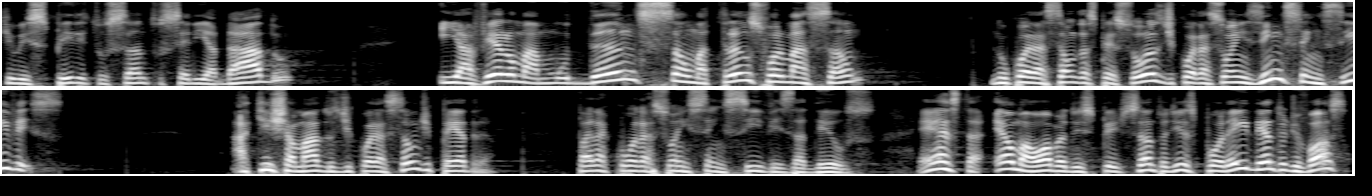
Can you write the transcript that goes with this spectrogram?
que o Espírito Santo seria dado e haver uma mudança, uma transformação no coração das pessoas, de corações insensíveis, aqui chamados de coração de pedra, para corações sensíveis a Deus. Esta é uma obra do Espírito Santo, diz: Porei dentro de vós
